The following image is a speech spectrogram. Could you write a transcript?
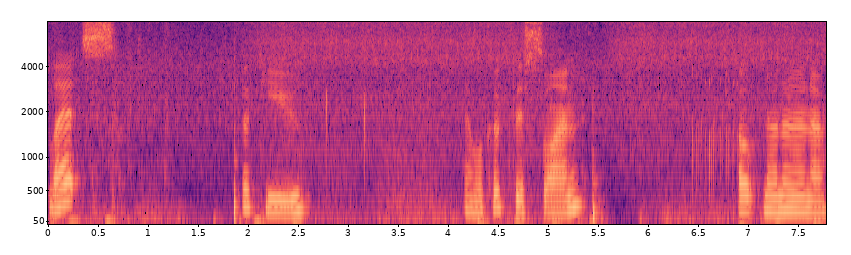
Let's cook you. And we'll cook this one. Oh, no, no, no, no.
